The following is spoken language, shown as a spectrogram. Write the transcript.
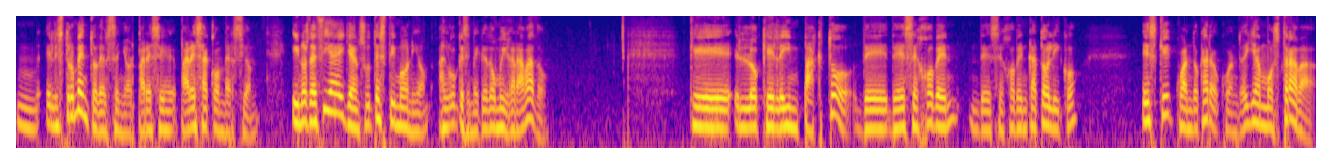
mm, el instrumento del Señor para, para esa conversión. Y nos decía ella en su testimonio algo que se me quedó muy grabado, que lo que le impactó de, de ese joven, de ese joven católico, es que cuando, claro, cuando ella mostraba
